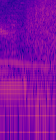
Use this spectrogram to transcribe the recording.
here.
